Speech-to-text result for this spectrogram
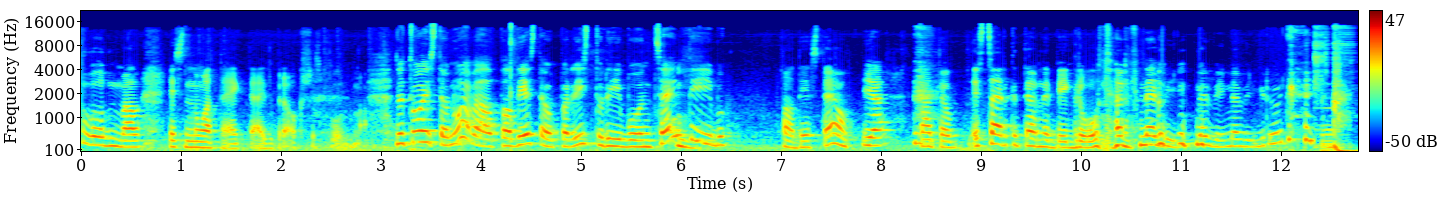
pludmali. Es noteikti aizbraukšu uz pludmali. Nu, to es tev novēlu. Paldies tev par izturību un centību. Paldies tev! Jā. Kā tev? Es ceru, ka tev nebija grūti. nebija, nebija, nebija grūti.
